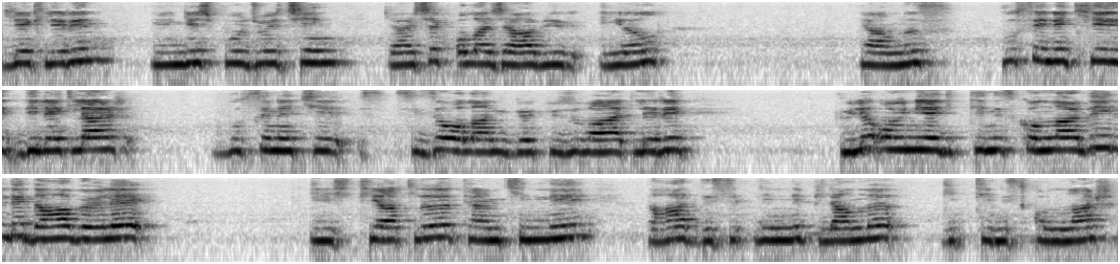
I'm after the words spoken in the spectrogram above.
dileklerin Yengeç Burcu için gerçek olacağı bir yıl. Yalnız bu seneki dilekler bu seneki size olan gökyüzü vaatleri güle oynaya gittiğiniz konular değil de daha böyle ihtiyatlı, temkinli, daha disiplinli, planlı gittiğiniz konular.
